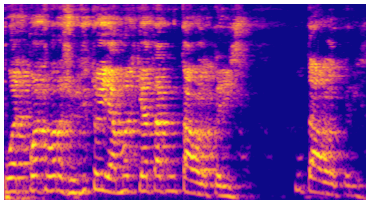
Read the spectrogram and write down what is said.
પાંચ પાંચ વર્ષ સુધી તો એમ જ કહેતા ઉતાવળ કરીશ. ઉતાવળ કરીશ.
